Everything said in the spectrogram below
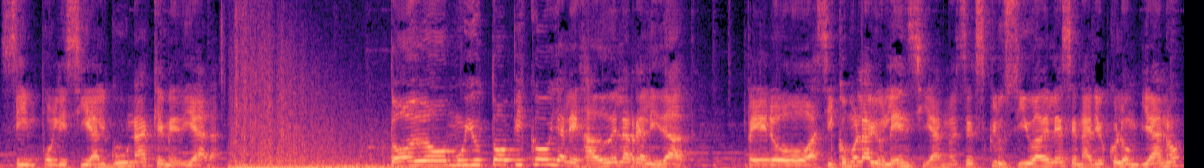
sin policía alguna que mediara. Todo muy utópico y alejado de la realidad. Pero así como la violencia no es exclusiva del escenario colombiano,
